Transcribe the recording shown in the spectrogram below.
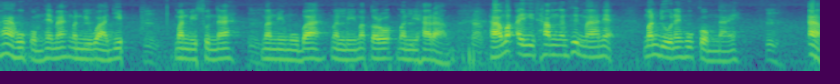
ห้าหุกกลมใช่ไหมมันมีวาญิบ อืม มันมีซุนนะห์อืมมันมีมูบาห์มันมีมักกะโรห์มันมีฮาราม ครับ ถามว่าไอ้ที่ทำกันขึ้นมาเนี่ยมันอยู่ในหุกกลมไหน อืม อ้าว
